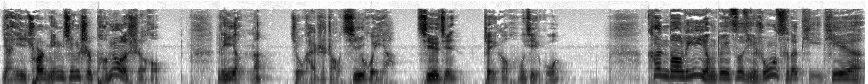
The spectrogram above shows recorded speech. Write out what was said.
演艺圈明星是朋友的时候，李颖呢。就开始找机会呀，接近这个胡继国。看到李颖对自己如此的体贴，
